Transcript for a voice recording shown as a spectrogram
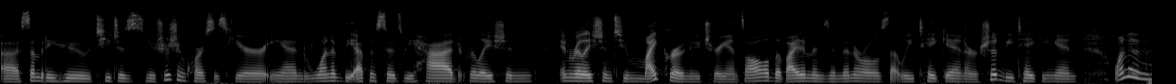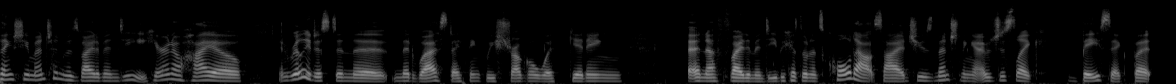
uh, somebody who teaches nutrition courses here, and one of the episodes we had relation in relation to micronutrients, all the vitamins and minerals that we take in or should be taking in. One of the things she mentioned was vitamin D. Here in Ohio, and really just in the Midwest, I think we struggle with getting enough vitamin D because when it's cold outside, she was mentioning it. It was just like basic, but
